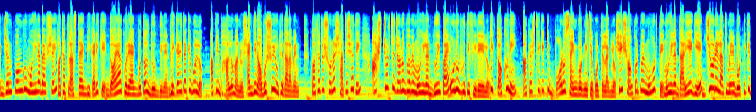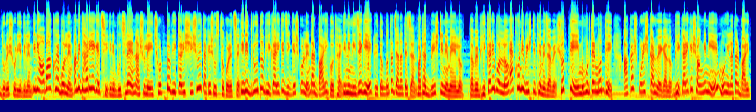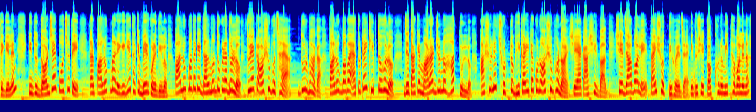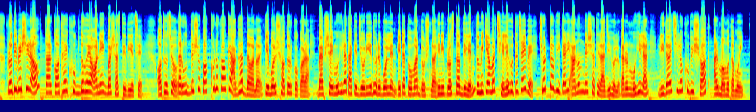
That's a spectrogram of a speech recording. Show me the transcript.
একজন পঙ্গু মহিলা ব্যবসায়ী হঠাৎ রাস্তায় এক ভিখারিকে দয়া করে এক বোতল দুধ দিলেন। ভিখারি তাকে বলল, আপনি ভালো মানুষ, একদিন অবশ্যই উঠে দাঁড়াবেন। কথাটা শোনার সাথে সাথেই আশ্চর্যজনকভাবে মহিলার দুই পায়ে অনুভূতি ফিরে এলো। ঠিক তখনই আকাশ থেকে একটি বড় সাইনবোর্ড নিচে পড়তে লাগল। সেই সংকটময় মুহূর্তে মহিলা দাঁড়িয়ে গিয়ে জোরে লাথি মেরে বোর্ডটিকে দূরে সরিয়ে দিলেন। তিনি অবাক হয়ে বললেন, আমি দাঁড়িয়ে গেছি। তিনি বুঝলেন, আসলে এই ছোট্ট ভিখারি শিশুই তাকে সুস্থ করেছে। তিনি দ্রুত ভিখারিকে জিজ্ঞেস করলেন, তার বাড়ি কোথায়? তিনি নিজে গিয়ে কৃতজ্ঞতা জানাতে চান। হঠাৎ বৃষ্টি নেমে এলো। তবে ভিখারি বলল, এখনই বৃষ্টি থেমে যাবে। সত্যি এই মুহূর্তের মধ্যে আকাশ পরিষ্কার হয়ে গেল। ভিখারিকে সঙ্গে নিয়ে মহিলা তার বাড়িতে গেলেন, কিন্তু দরজায় পৌঁছতে তার পালক মা রেগে গিয়ে তাকে বের করে দিল। পালক মা তাকে গালমন্দ করে ধরল, তুই একটা অশুভ ছায়া, দুর্ভাগা। পালক বাবা এতটাই ক্ষিপ্ত হলো যে তাকে মারার জন্য হাত তুললো। আসলে ছোট্ট ভিখারিটা কোনো অশুভ নয়, সে এক আশীর্বাদ। সে যা বলে তাই সত্যি হয়ে যায়। কিন্তু সে কখনো মিথ্যা বলে না। প্রতিবেশীরাও তার কথায় ক্ষুব্ধ হয়ে অনেকবার শাস্তি দিয়েছে। অথচ তার উদ্দেশ্য কখনো কাউকে আঘাত দেওয়া নয়, কেবল সতর্ক করা। ব্যবসায়ী মহিলা তাকে জড়িয়ে ধরে বললেন, এটা তোমার দোষ নয়। তিনি প্রস্তাব দিলেন, তুমি কি আমার ছেলে হতে চাইবে? ছোট্ট ভিখারি আনন্দের সাথে রাজি হলো, কারণ মহিলার হৃদয় ছিল খুবই সৎ আর tamanho.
